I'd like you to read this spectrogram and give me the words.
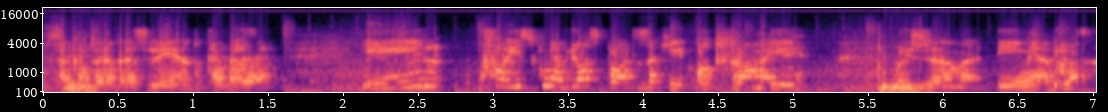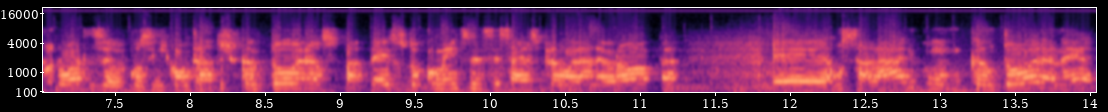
Sim. a cantora brasileira do cabaré, e foi isso que me abriu as portas aqui, outro Amaie. Que me chama. E me abriu as portas, eu consegui contrato de cantora, os papéis, os documentos necessários para morar na Europa, é, o salário como cantora, né?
